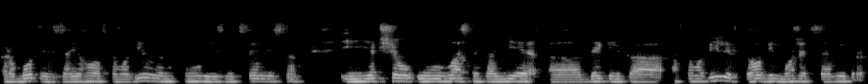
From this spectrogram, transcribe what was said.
роботи за його автомобілем у різних сервісах. І якщо у власника є декілька автомобілів, то він може це вибрати.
